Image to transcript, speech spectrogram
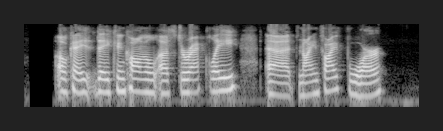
Okay. They can call us directly at 954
